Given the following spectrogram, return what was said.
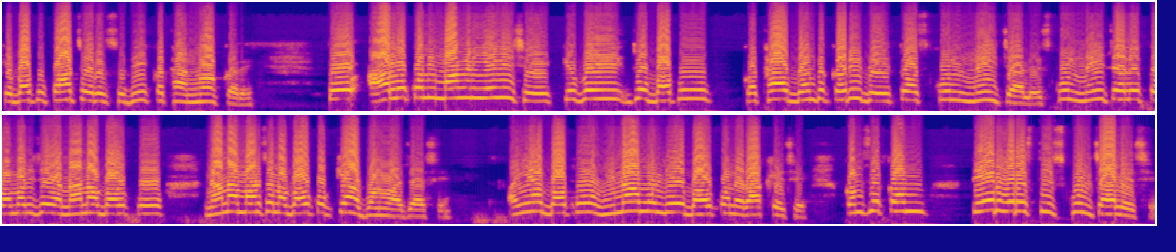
કે બાપુ પાંચ વર્ષ સુધી કથા ન કરે. તો આ લોકોની માંગણી એવી છે કે ભાઈ જો બાપુ કથા બંધ કરી દે તો આ સ્કૂલ નહીં ચાલે. સ્કૂલ નહીં ચાલે તો અમારી જેવા નાના બાળકો, નાના માણસોના બાળકો ક્યાં ભણવા જશે? અહીંયા બાપુ વિનામૂલ્યે બાળકોને રાખે છે. કમસે કમ તેર વર્ષથી સ્કૂલ ચાલે છે.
